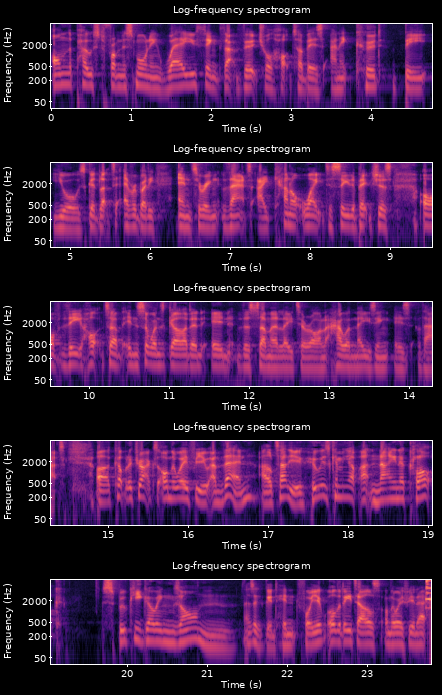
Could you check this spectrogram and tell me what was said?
on the post from this morning where you think that virtual hot tub is, and it could be yours. Good luck to everybody entering that. I cannot wait to see the pictures of the hot tub in someone's garden in the summer later on. How amazing is that? Uh, a couple of tracks on the way for you, and then I'll tell you who is coming up at nine o'clock. Spooky goings on. That's a good hint for you. All the details on the way for you next.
